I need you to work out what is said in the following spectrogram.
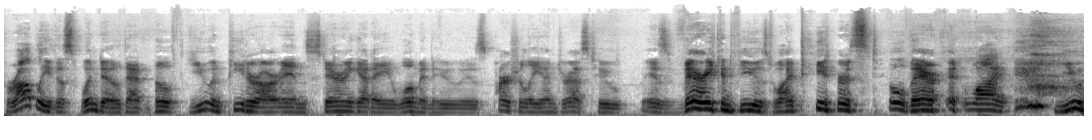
Probably this window that both you and Peter are in, staring at a woman who is partially undressed, who is very confused why Peter is still there and why you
